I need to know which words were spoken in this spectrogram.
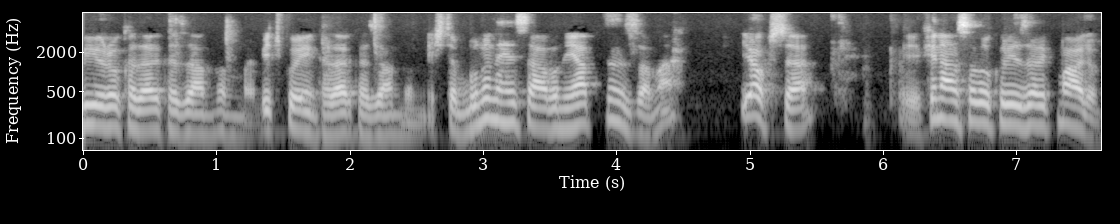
Bir euro kadar kazandım mı? Bitcoin kadar kazandım mı? İşte bunun hesabını yaptığınız zaman yoksa e, finansal okuryazarlık malum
